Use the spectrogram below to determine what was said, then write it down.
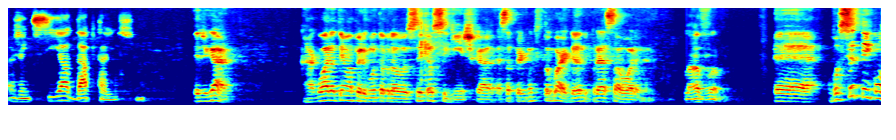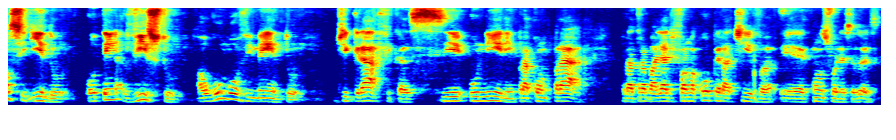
a gente se adapta a isso. Edgar, agora eu tenho uma pergunta para você que é o seguinte, cara. Essa pergunta eu estou guardando para essa hora, né? Lá vamos. É, você tem conseguido ou tem visto algum movimento de gráficas se unirem para comprar, para trabalhar de forma cooperativa é, com os fornecedores?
